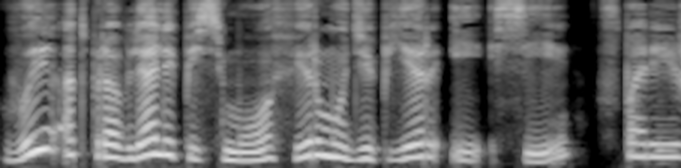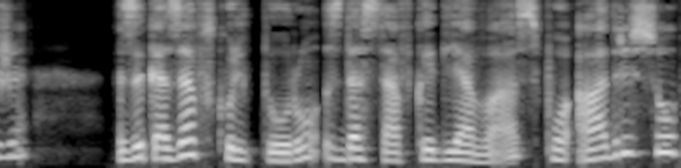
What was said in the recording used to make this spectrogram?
Вы отправляли письмо в фирму Дюпьер и Си в Париже, заказав скульптуру с доставкой для вас по адресу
